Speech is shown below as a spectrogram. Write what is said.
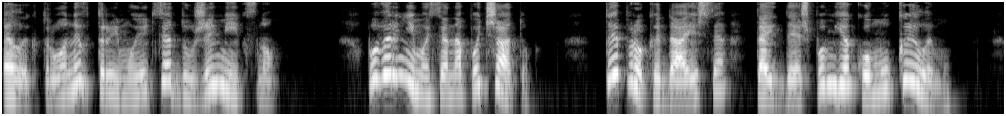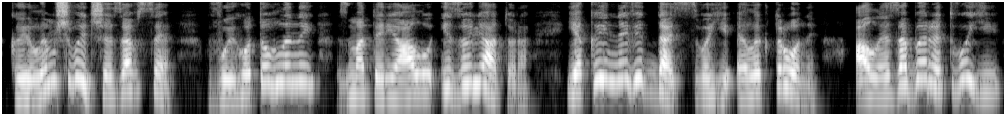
електрони втримуються дуже міцно. Повернімося на початок. Ти прокидаєшся та йдеш по м'якому килиму. Килим швидше за все виготовлений з матеріалу ізолятора, який не віддасть свої електрони, але забере твої,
